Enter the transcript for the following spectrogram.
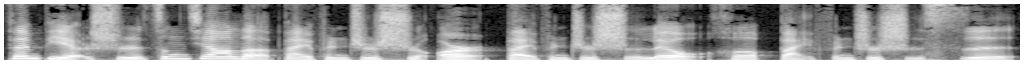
分别是增加了百分之十二、百分之十六和百分之十四。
